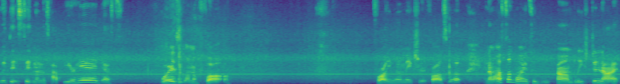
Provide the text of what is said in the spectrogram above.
with it sitting on the top of your head, that's where it's going to fall. Fall, you want to make sure it falls well. And I'm also going to um, bleach the knots.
